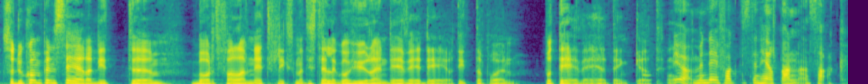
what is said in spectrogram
Så du kompenserar ditt eh, bortfall av Netflix med att istället gå och hyra en DVD och titta på en på TV helt enkelt. Ja, men det är faktiskt en helt annan sak.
